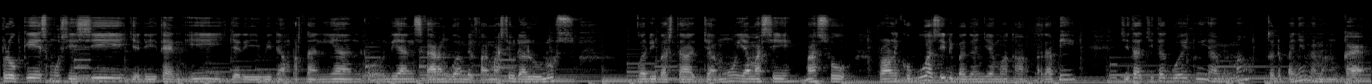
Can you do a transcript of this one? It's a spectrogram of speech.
pelukis musisi jadi TNI jadi bidang pertanian. Kemudian sekarang gue ambil farmasi udah lulus. Gue di Basta Jamu ya masih masuk ruang lingkup gue sih di bagian jamu atau apa. Tapi cita-cita gue itu ya memang ke depannya memang kayak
